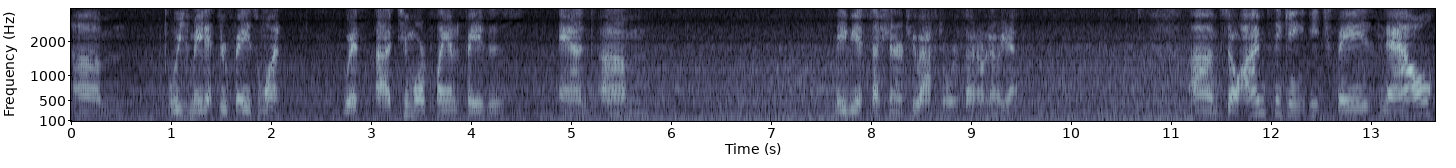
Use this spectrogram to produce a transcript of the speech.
um, we've made it through phase one with uh, two more planned phases and um, maybe a session or two afterwards. I don't know yet. Um, so I'm thinking each phase now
